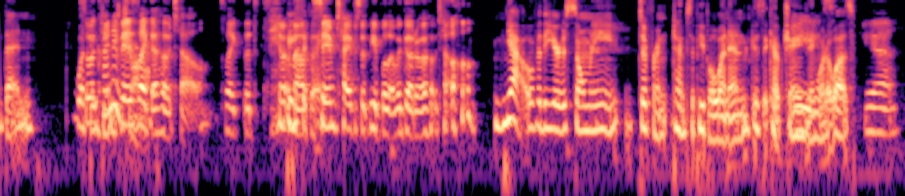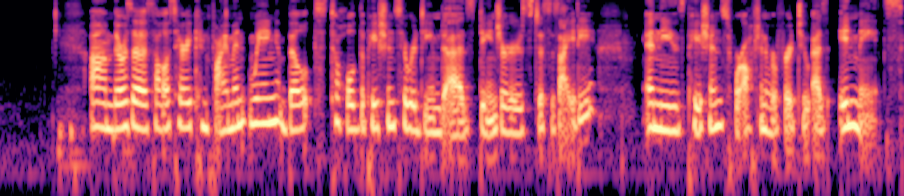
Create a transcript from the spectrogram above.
than what So it kind of is normal. like a hotel. It's like the same amount, same types of people that would go to a hotel. yeah over the years so many different types of people went in because it kept changing what it was yeah. um, there was a solitary confinement wing built to hold the patients who were deemed as dangers to society and these patients were often referred to as inmates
